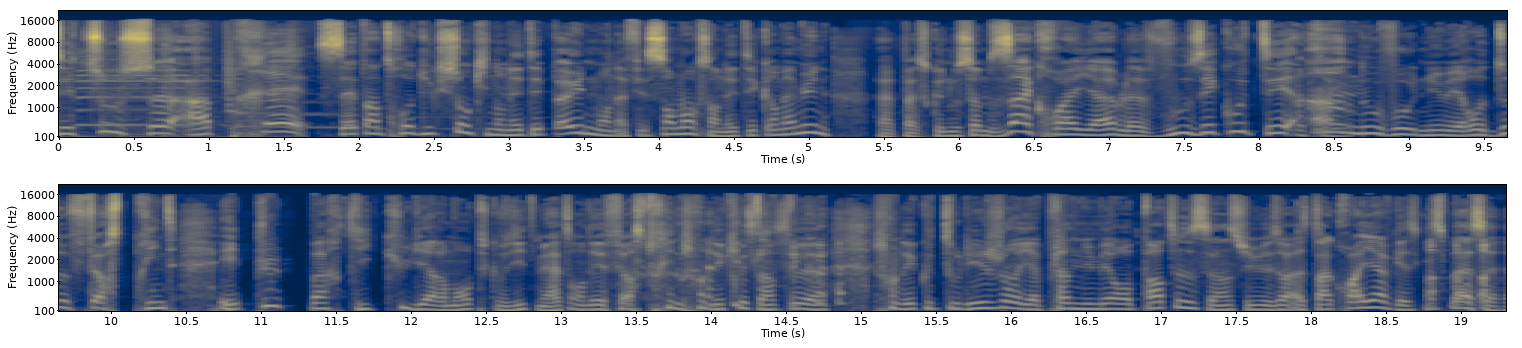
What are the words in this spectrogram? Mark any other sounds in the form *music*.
toutes et tous. Après cette introduction qui n'en était pas une, mais on a fait semblant que c'en était quand même une, euh, parce que nous sommes incroyables, vous écoutez un nouveau numéro de First Print et plus particulièrement puisque vous dites mais attendez First Print j'en *laughs* écoute un peu euh, j'en écoute tous les jours il y a plein de numéros partout c'est incroyable qu'est-ce qui se passe? *laughs*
